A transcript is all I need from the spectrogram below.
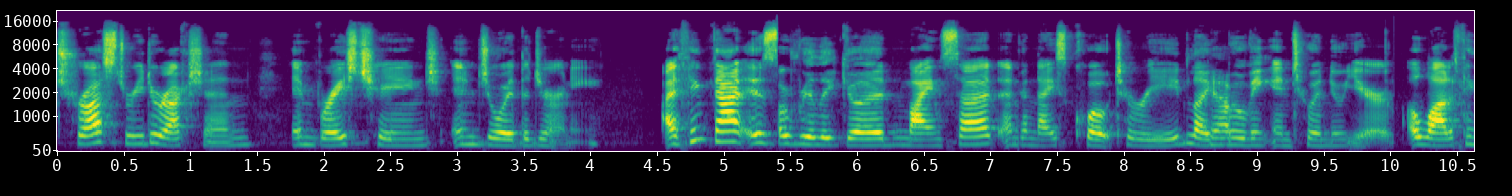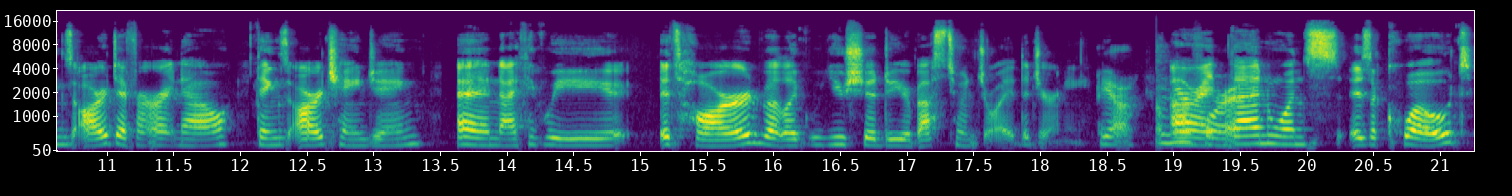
trust redirection, embrace change, enjoy the journey. I think that is a really good mindset and a nice quote to read, like Yep. moving into a new year. A lot of things are different right now, things are changing, and I think we. It's hard, but like you should do your best to enjoy the journey. Yeah. All it. then once is a quote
